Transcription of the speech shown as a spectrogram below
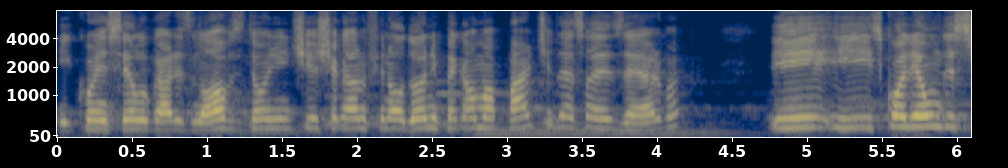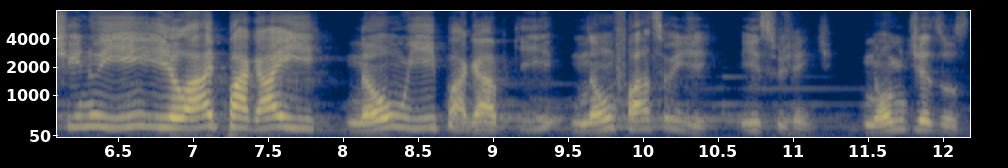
e, conhecer lugares novos, então a gente ia chegar no final do ano e pegar uma parte dessa reserva e, e escolher um destino e ir, ir, lá e pagar e ir. Não ir e pagar, porque não façam isso, gente. Em nome de Jesus.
